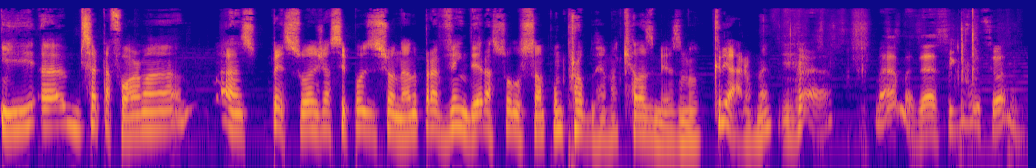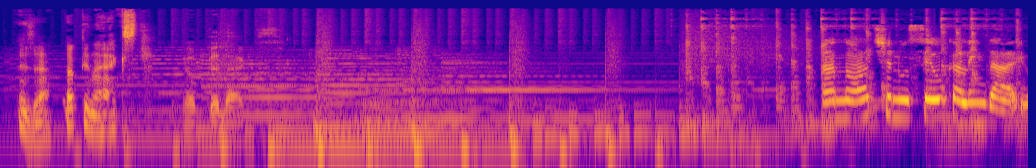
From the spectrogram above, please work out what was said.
e, uh, de certa forma, as pessoas já se posicionando para vender a solução para um problema que elas mesmas criaram, né? É, é, mas é assim que funciona. Pois é. Up next. Up next. Anote no seu calendário.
